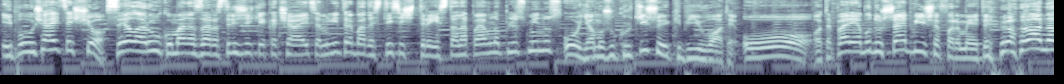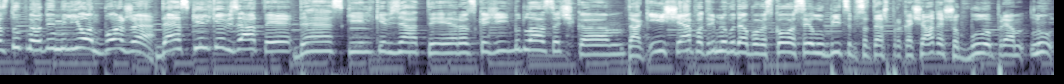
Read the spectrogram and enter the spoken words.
і виходить, що сила рук у мене зараз трішечки качається. Мені треба десь 1300, напевно, плюс-мінус. О, я можу крутіше екіпіювати. О, о, тепер я буду ще більше фармити. Ха-ха, наступне 1 мільйон, боже. Де скільки взяти? Де скільки взяти? Розкажіть, будь ласочка. Так, і ще потрібно буде обов'язково силу біцепса теж прокачати, щоб було прям, ну,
